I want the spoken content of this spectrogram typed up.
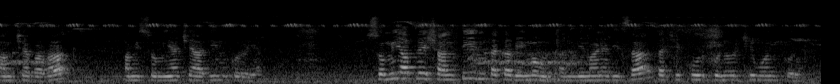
आमच्या बाबाक आमी सोमयाचे आधीन करुया. सोमी आपले शांतीन ताका वेंगोवन आनी निमाण्या दिसा ताची कूड पुनर्जीवन करूं.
